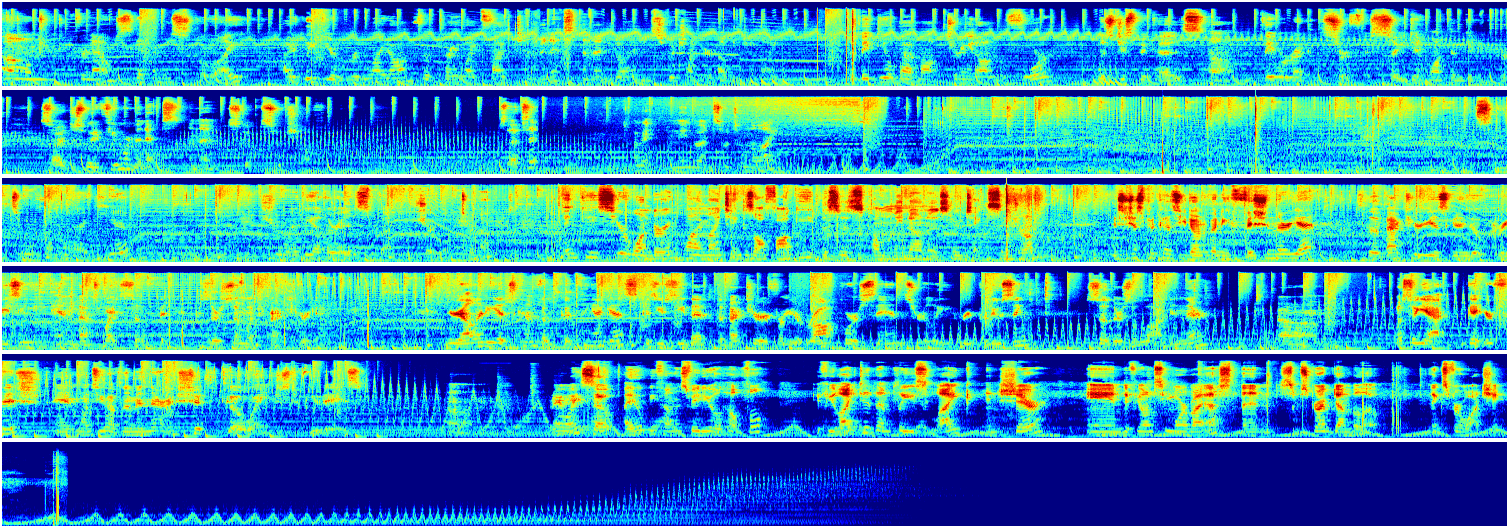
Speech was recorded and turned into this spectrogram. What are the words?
Um, for now, just get them used to the light. I leave your room light on for probably like 5-10 minutes and then go ahead and switch on your LED light. The big deal about not turning it on before was just because um, they were right at the surface, so you didn't want them getting hurt. So I just wait a few more minutes and then just go and switch it off. So that's it. Okay, I'm gonna go ahead and switch on the light. Two of them are right here. Not sure where the other is, but I'm sure it'll turn up. In case you're wondering why my tank is all foggy, this is commonly known as new tank syndrome. It's just because you don't have any fish in there yet. So the bacteria is going to go crazy, and that's why it's so thick, because there's so much bacteria. In reality, it's kind of a good thing, I guess, because you see that the bacteria from your rock or sand is really reproducing, so there's a lot in there. Um, so yeah, get your fish, and once you have them in there, it should go away in just a few days. Um, but anyway, so I hope you found this video helpful. If you liked it, then please like and share. And if you want to see more by us, then subscribe down below. Thanks for watching.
